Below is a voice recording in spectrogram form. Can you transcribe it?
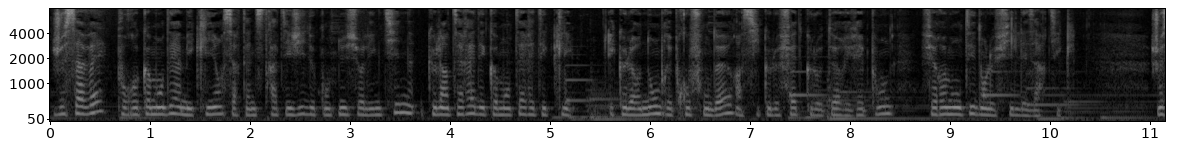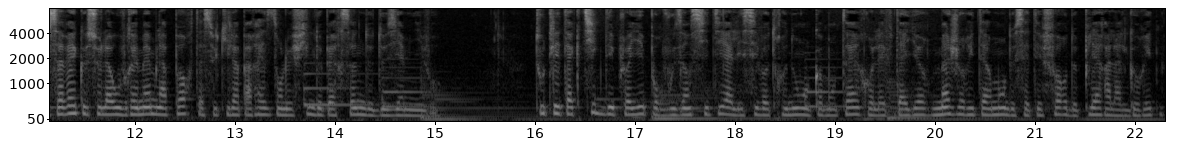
Je savais, pour recommander à mes clients certaines stratégies de contenu sur LinkedIn, que l'intérêt des commentaires était clé et que leur nombre et profondeur, ainsi que le fait que l'auteur y réponde, fait remonter dans le fil des articles. Je savais que cela ouvrait même la porte à ce qu'il apparaisse dans le fil de personnes de deuxième niveau. Toutes les tactiques déployées pour vous inciter à laisser votre nom en commentaire relèvent d'ailleurs majoritairement de cet effort de plaire à l'algorithme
